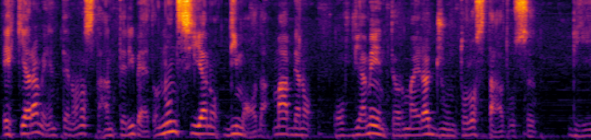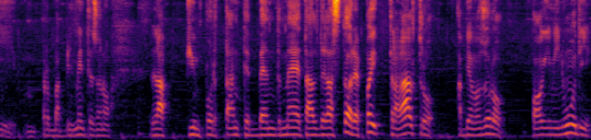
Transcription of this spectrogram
E chiaramente nonostante ripeto non siano di moda ma abbiano ovviamente ormai raggiunto lo status di probabilmente sono la più importante band metal della storia. E poi, tra l'altro, abbiamo solo pochi minuti.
